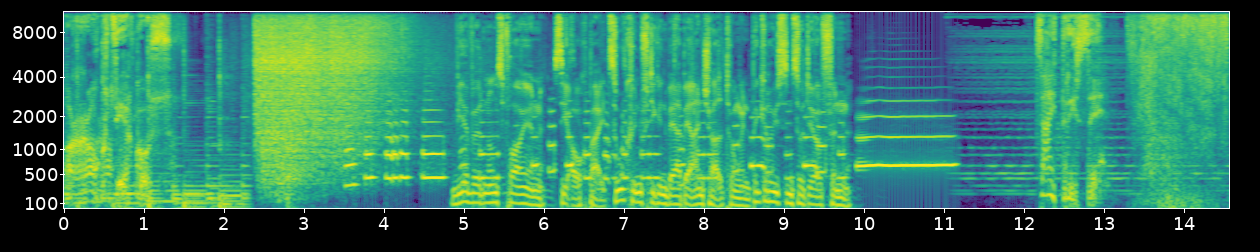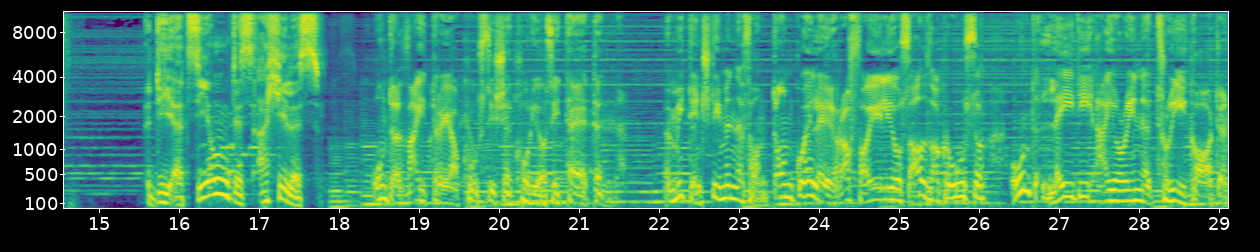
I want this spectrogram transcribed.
Rockzirkus. Wir würden uns freuen, Sie auch bei zukünftigen Werbeeinschaltungen begrüßen zu dürfen. Zeitrisse. Die Erziehung des Achilles. Und weitere akustische Kuriositäten. Mit den Stimmen von Don Quelle, Raffaelius Alva Gruser und Lady Irene Treegarden.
